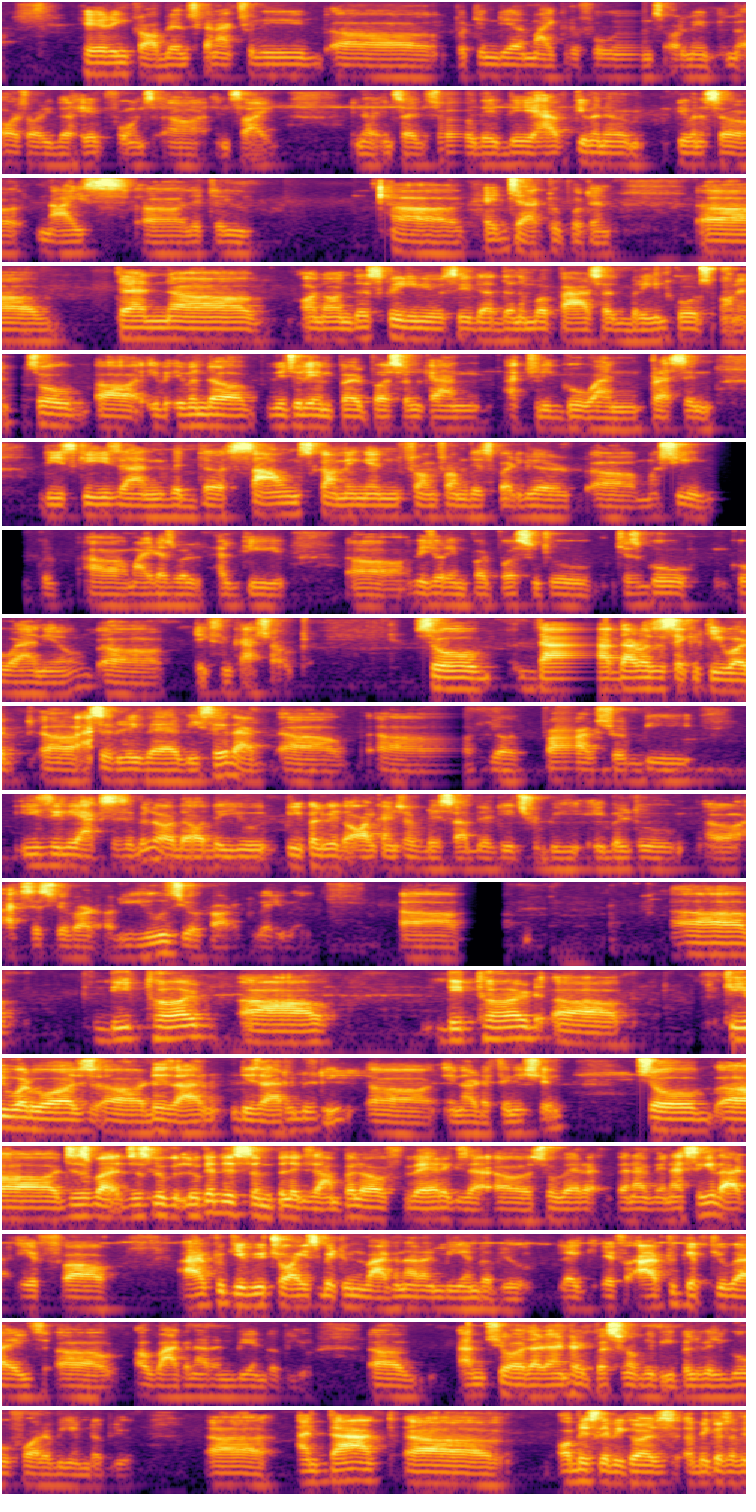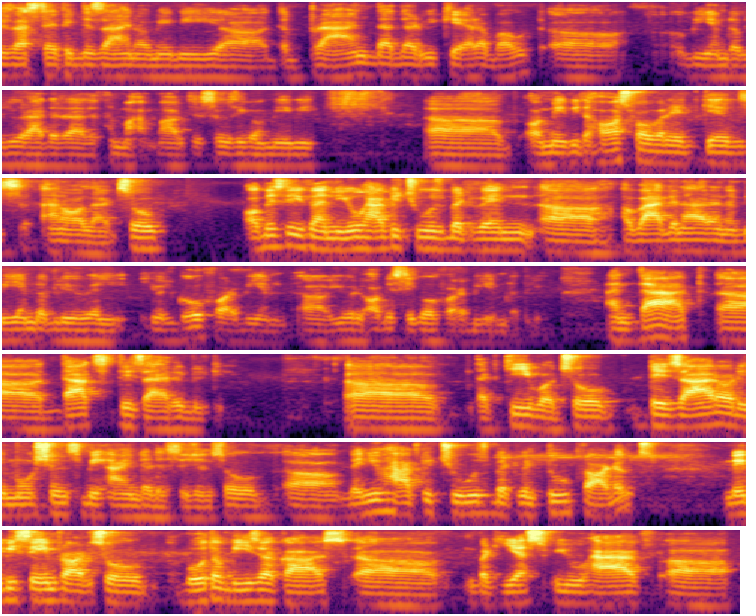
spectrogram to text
hearing problems can actually uh, put in their microphones or maybe, or sorry, the headphones uh, inside, you know, inside. So they, they have given a given us a nice uh, little uh, head jack to put in. then on, on the screen, you see that the number pads has braille codes on it. So uh, even the visually impaired person can actually go and press in these keys and with the sounds coming in from, from this particular uh, machine, could, uh, might as well help the uh, visually impaired person to just go, go and, you know, uh, take some cash out. So that, that was the second keyword uh, accessibility where we say that your product should be easily accessible or the, or the you, people with all kinds of disabilities should be able to uh, access your product or use your product very well. Uh, uh, the third, uh, the third uh, keyword was uh, desire, desirability in our definition. So just by just look look at this simple example of where exact so where when I when I say that if I have to give you choice between WagonR and BMW, like if I have to give you guys uh, a WagonR and BMW, uh, I'm sure that 100% of the people will go for a BMW. Uh, and that uh, obviously because because of his aesthetic design or maybe uh, the brand that, that we care about, uh, BMW rather rather than Maruti Suzuki or maybe or maybe the horsepower it gives and all that. So obviously when you have to choose between uh, a WagonR and a BMW, will you will go for a BM. Uh, you will obviously go for a BMW and that uh, that's desirability uh, that keyword so desire or emotions behind the decision so uh, when you have to choose between two products maybe same product so both of these are cars uh, but yes you have uh,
